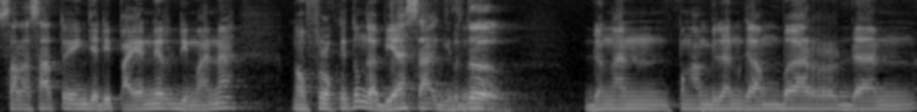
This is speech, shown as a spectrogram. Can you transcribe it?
salah satu yang jadi pioneer di mana ngevlog itu nggak biasa gitu. Betul. Dengan pengambilan gambar dan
